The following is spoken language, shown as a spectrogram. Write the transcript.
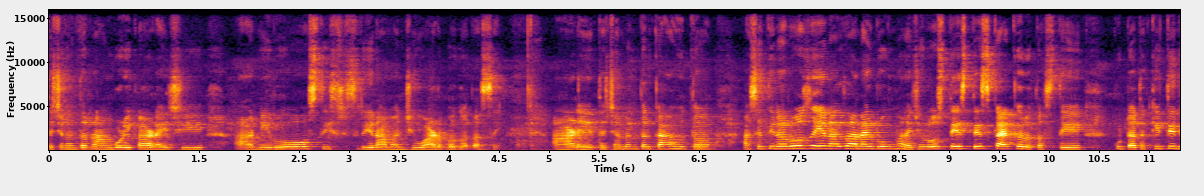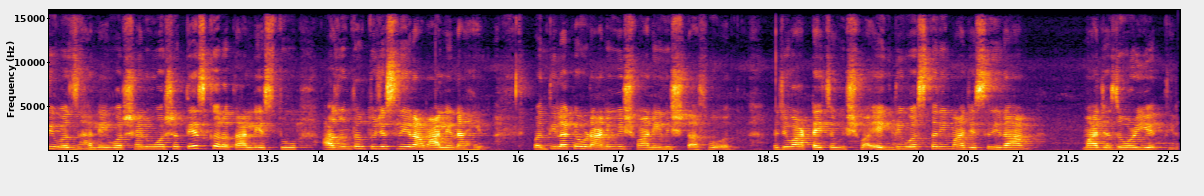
त्याच्यानंतर रांगोळी काढायची आणि रोज ती श्रीरामांची वाट बघत असे. आणि त्याच्यानंतर काय होतं? असं तिला रोज येणार जाणार रोग म्हणायचे रोज तेच तेच काय करत असते? कुठं आता किती दिवस झाले? वर्षानुवर्ष तेच करत आलेस तू? अजून तर तुझे श्रीराम आले नाहीत. पण तिला केवढा आणि विश्वानी निष्ठास होत म्हणजे वाटायचं विश्वा एक दिवस तरी माझे श्रीराम माझ्याजवळ येतील.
